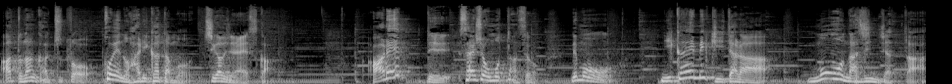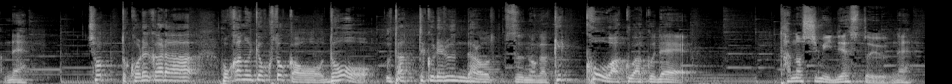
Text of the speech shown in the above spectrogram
あとなんかちょっと声の張り方も違うじゃないですか。あれ？って最初思ったんですよ。でも、2回目聞いたら、もう馴染んじゃったね。ちょっとこれから他の曲とかをどう歌ってくれるんだろうっつうのが結構ワクワクで楽しみですというね。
